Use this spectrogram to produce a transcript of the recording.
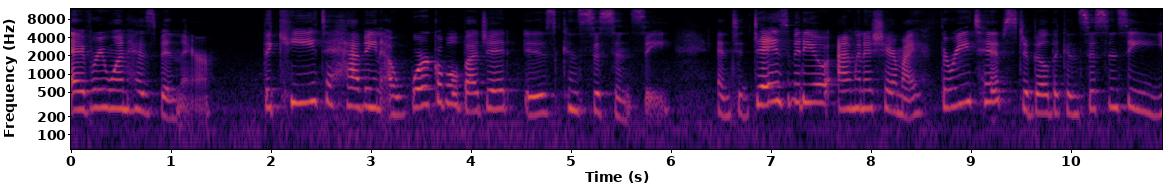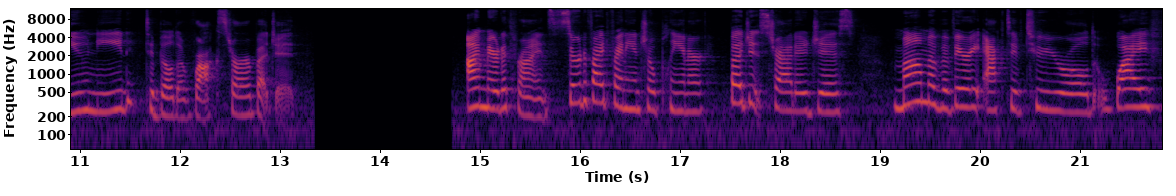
Everyone has been there. The key to having a workable budget is consistency. In today's video, I'm gonna share my three tips to build the consistency you need to build a rockstar budget. I'm Meredith Rhines, certified financial planner, budget strategist, mom of a very active two-year-old, wife,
